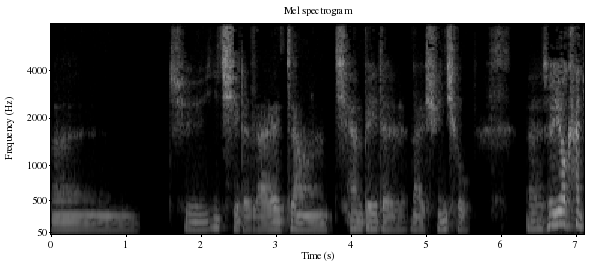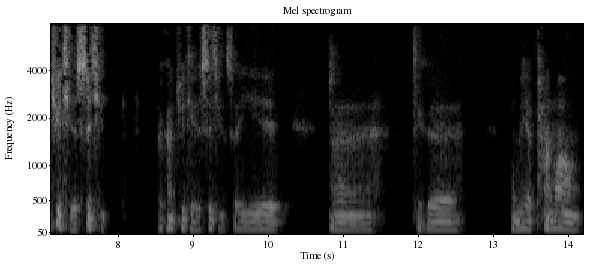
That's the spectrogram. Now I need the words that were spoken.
嗯，去一起的来这样谦卑的来寻求，呃，所以要看具体的事情，要看具体的事情，所以。嗯，这个我们也盼望，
